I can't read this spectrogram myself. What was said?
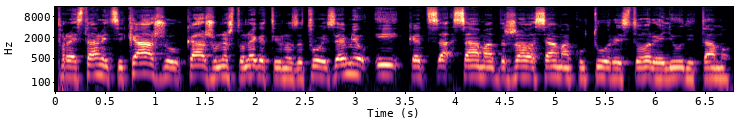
predstavnici kažu kažu nešto negativno za tvoju zemlju i kad sa, sama država, sama kultura, istorija, ljudi tamo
